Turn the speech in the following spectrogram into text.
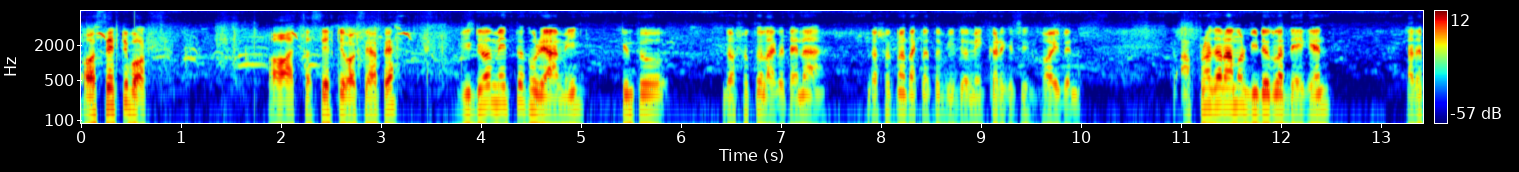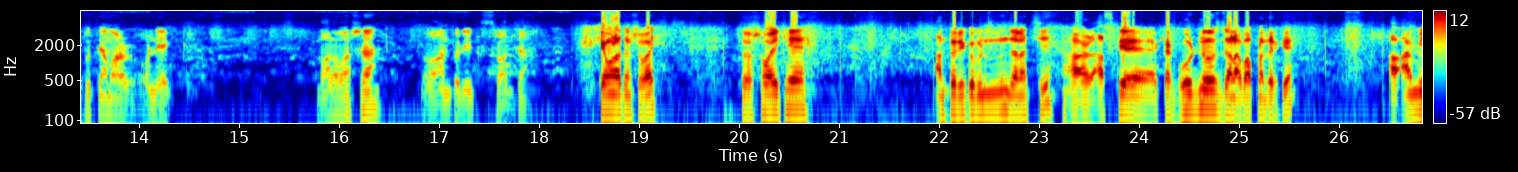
ও সেফটি বক্স ও আচ্ছা সেফটি বক্স ইয়াপে ভিডিও মেক তো করি আমি কিন্তু দর্শক তো লাগবে তাই না দর্শক না থাকলে তো ভিডিও মেক করে কিছু হইবে না তো আপনারা যারা আমার ভিডিওগুলো দেখেন তাদের প্রতি আমার অনেক ভালোবাসা ও আন্তরিক শ্রদ্ধা কেমন আছেন সবাই তো সবাইকে আন্তরিক অভিনন্দন জানাচ্ছি। আর আজকে একটা গুড নিউজ জানাব আপনাদেরকে। আমি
